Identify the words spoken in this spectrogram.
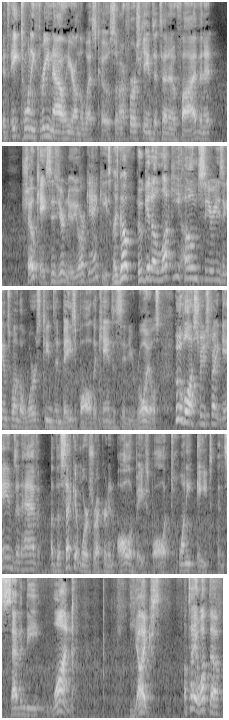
It's 8:23 now here on the West Coast, and our first game's at 10:05, and it showcases your New York Yankees. Let's go. Who get a lucky home series against one of the worst teams in baseball, the Kansas City Royals, who've lost three straight games and have the second worst record in all of baseball at 28 and 71. Yikes. I'll tell you what, though.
